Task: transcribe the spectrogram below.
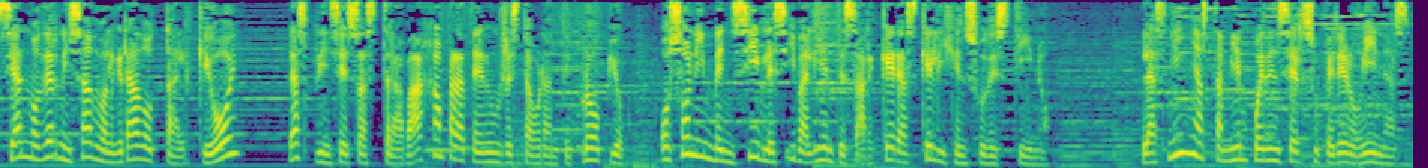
se han modernizado al grado tal que hoy las princesas trabajan para tener un restaurante propio o son invencibles y valientes arqueras que eligen su destino. Las niñas también pueden ser superheroínas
